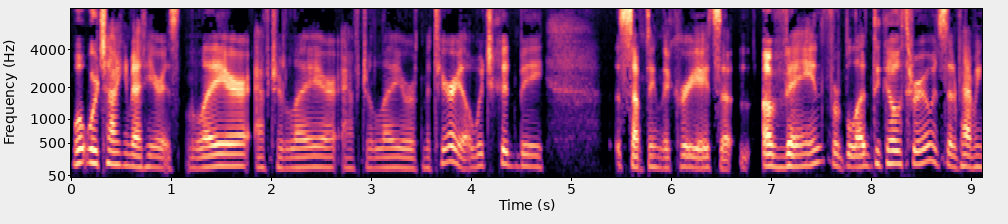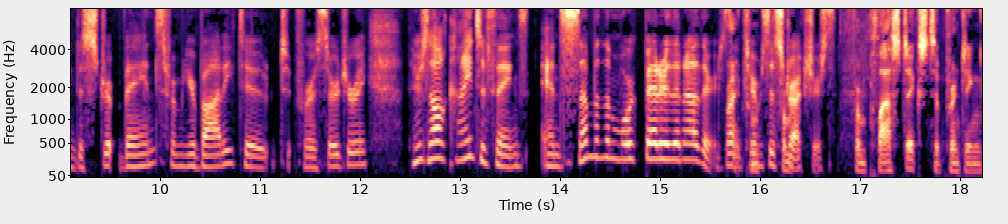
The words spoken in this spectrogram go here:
What we're talking about here is layer after layer after layer of material, which could be something that creates a, a vein for blood to go through instead of having to strip veins from your body to, to for a surgery. There's all kinds of things, and some of them work better than others right. in terms from, of structures. From, from plastics to printing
